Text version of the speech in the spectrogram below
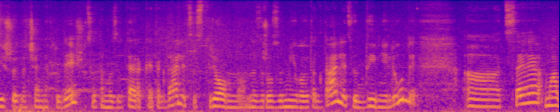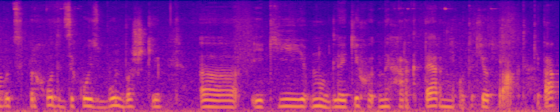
вішають навчальних людей, що це там езотерика і так далі, це стрьомно, незрозуміло і так далі, це дивні люди. Це, мабуть, приходить з якоїсь бульбашки, е, які, ну, для яких не характерні отакі от практики. Так?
